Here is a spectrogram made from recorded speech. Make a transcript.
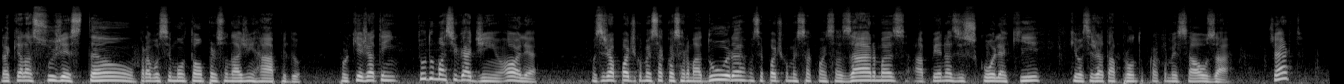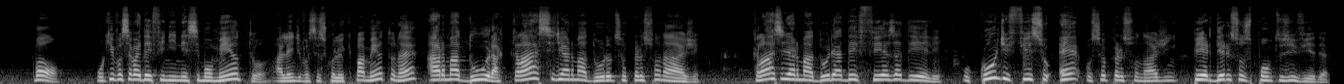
daquela sugestão para você montar um personagem rápido, porque já tem tudo mastigadinho. Olha, você já pode começar com essa armadura, você pode começar com essas armas, apenas escolha aqui que você já está pronto para começar a usar, certo? Bom, o que você vai definir nesse momento, além de você escolher o equipamento, né? A armadura, a classe de armadura do seu personagem. Classe de armadura é a defesa dele. O quão difícil é o seu personagem perder seus pontos de vida.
